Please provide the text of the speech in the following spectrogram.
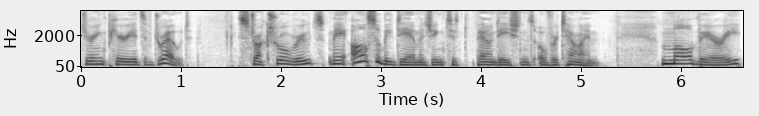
during periods of drought. Structural roots may also be damaging to foundations over time. Mulberry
